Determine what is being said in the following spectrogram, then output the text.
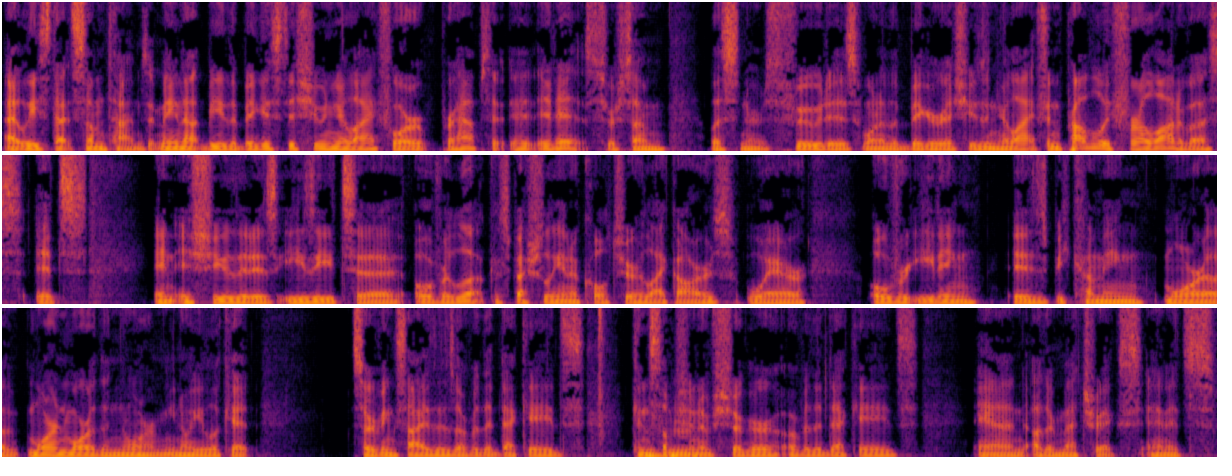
At least at sometimes. It may not be the biggest issue in your life, or perhaps it, it, it is for some listeners. Food is one of the bigger issues in your life. And probably for a lot of us, it's an issue that is easy to overlook, especially in a culture like ours where overeating is becoming more of, more and more the norm. You know, you look at serving sizes over the decades, consumption mm-hmm. of sugar over the decades, and other metrics, and it's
